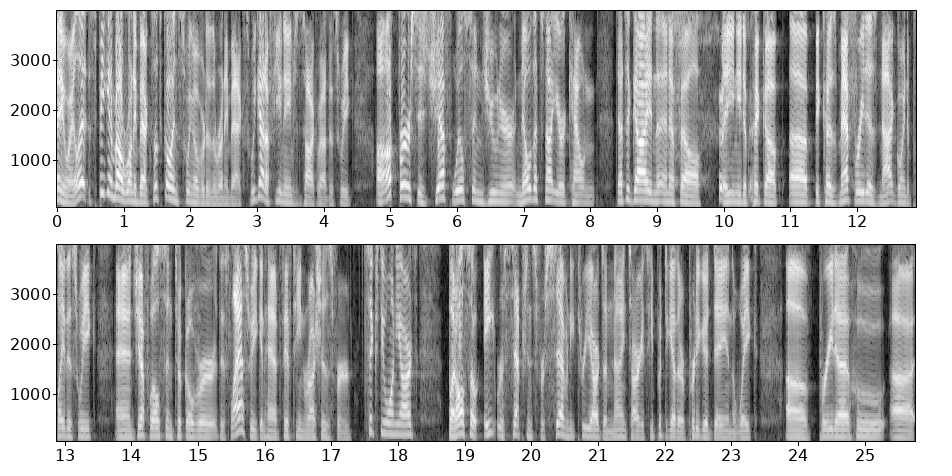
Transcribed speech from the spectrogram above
anyway, let, speaking about running backs, let's go ahead and swing over to the running backs. We got a few names to talk about this week. Uh, up first is Jeff Wilson Jr. No, that's not your accountant. That's a guy in the NFL that you need to pick up uh, because Matt Breida is not going to play this week, and Jeff Wilson took over this last week and had 15 rushes for 61 yards, but also eight receptions for 73 yards on nine targets. He put together a pretty good day in the wake of Breida, who uh,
